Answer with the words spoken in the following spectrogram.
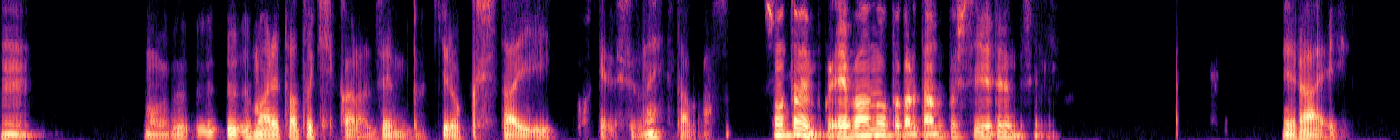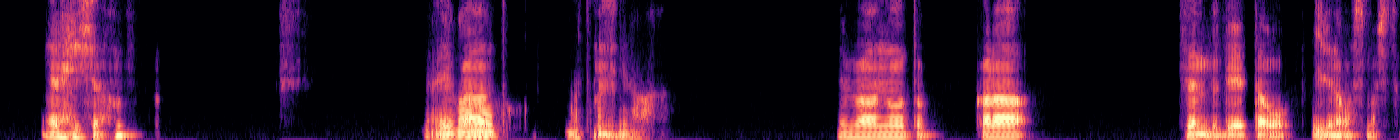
うん。もう、うう生まれた時から全部記録したいわけですよね、多分。そのために僕、エヴァーノートからダンプして入れてるんですよね。偉い。偉いでしょ？エヴエヴァー、ァーノート、懐かうん。しいな。エヴァーノートから全部データを入れ直しました。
